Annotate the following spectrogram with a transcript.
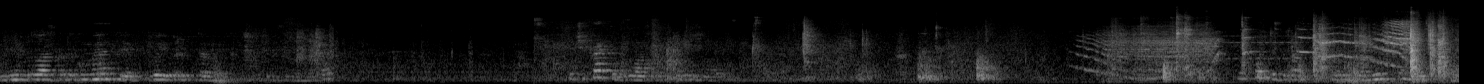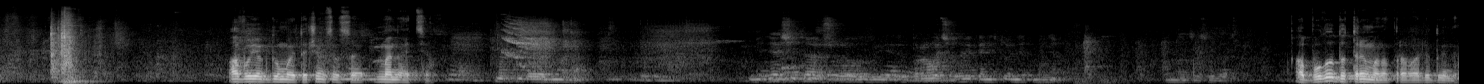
Мені, будь ласка, документи, ви представник. Почекайте, будь ласка, скажіть. Виходьте, будь ласка, ну, скажіть. А ви як думаєте, чим це все минеться? Я считаю, что права никто не отменял у нас в государстве. А було дотримано права людини?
